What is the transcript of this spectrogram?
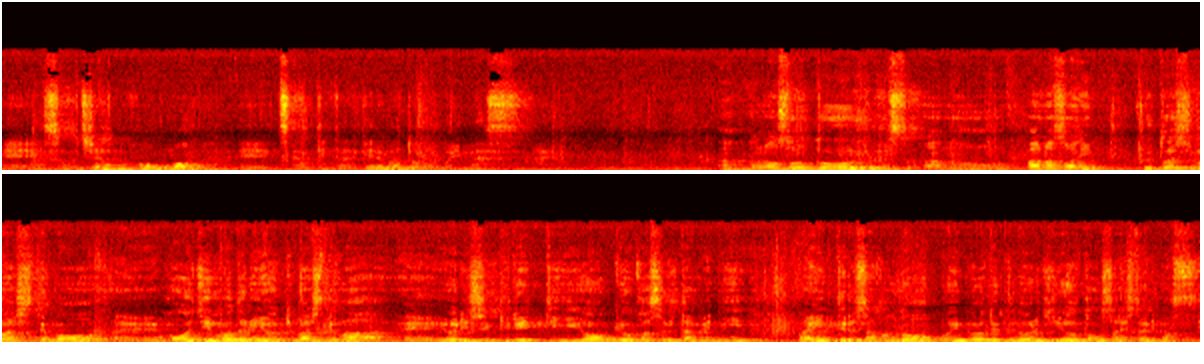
え、そちらの方も、え、使っていただければと思います。あのその通りです。あのパナソニックとしましても、えー、法人モデルにおきましては、えー、よりセキュリティを強化するために、まあ、インテル様の V プロテクノロジーを搭載しております、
